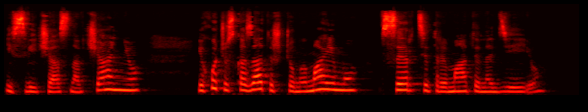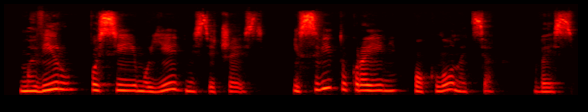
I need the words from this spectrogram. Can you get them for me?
і свій час навчанню. І хочу сказати, що ми маємо в серці тримати надію. Ми віру посіємо, єдність і честь, і світ Україні поклониться весь.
